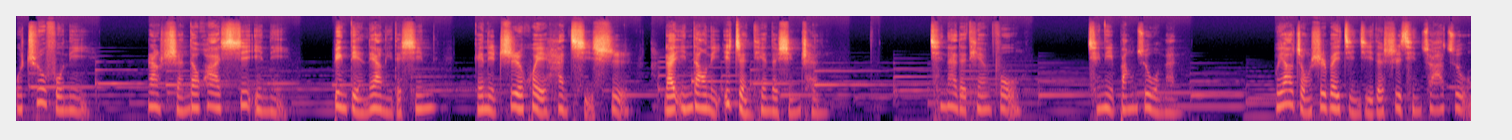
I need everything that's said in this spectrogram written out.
我祝福你，让神的话吸引你。并点亮你的心，给你智慧和启示，来引导你一整天的行程。亲爱的天父，请你帮助我们，不要总是被紧急的事情抓住。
